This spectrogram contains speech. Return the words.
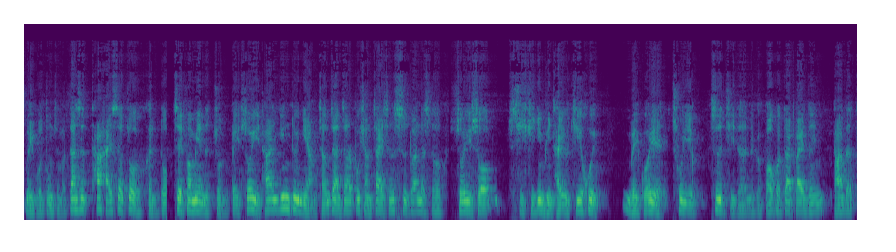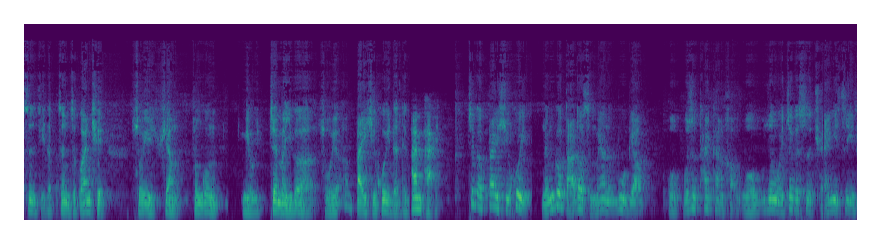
美国动什么。但是他还是要做很多这方面的准备，所以他应对两场战争而不想再生事端的时候，所以说习习近平才有机会。美国也出于自己的那个，包括带拜登他的自己的政治关切，所以像中共。有这么一个所谓拜习会的这个安排，这个拜习会能够达到什么样的目标，我不是太看好。我认为这个是权宜之计。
